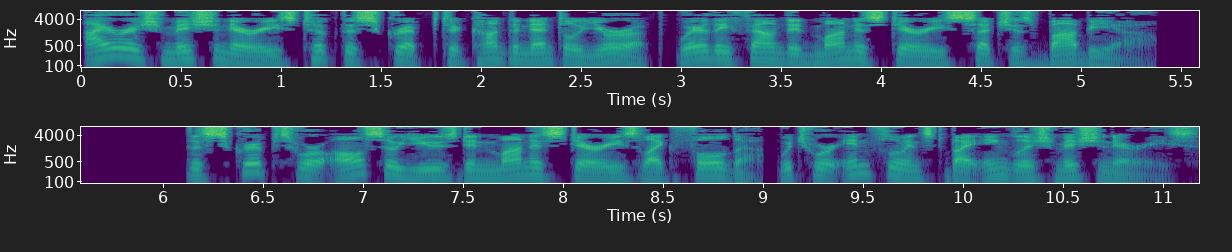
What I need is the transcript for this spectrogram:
Irish missionaries took the script to continental Europe, where they founded monasteries such as Bobbio. The scripts were also used in monasteries like Fulda, which were influenced by English missionaries.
